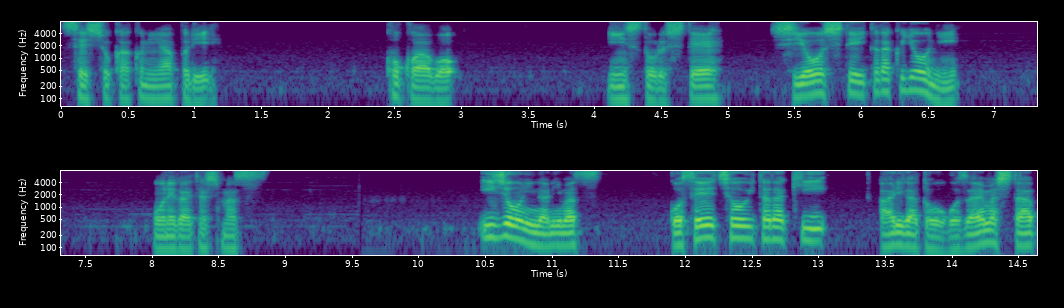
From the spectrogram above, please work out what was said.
接触確認アプリ、ココアをインストールして使用していただくようにお願いいたします。以上になります。ご清聴いただきありがとうございました。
